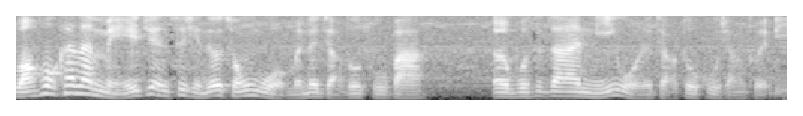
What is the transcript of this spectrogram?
往后看待每一件事情都从我们的角度出发，而不是站在你我的角度互相对立。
